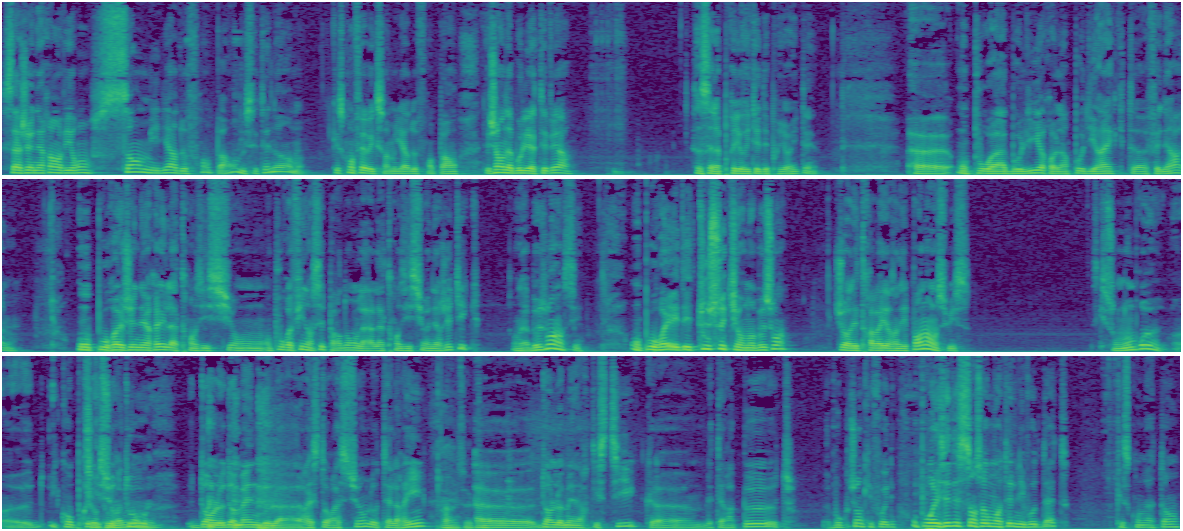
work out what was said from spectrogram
ça générait environ 100 milliards de francs par an, mais c'est énorme. Qu'est-ce qu'on fait avec 100 milliards de francs par an? Déjà, on a aboli la TVA. Ça, c'est la priorité des priorités. Euh, on pourrait abolir l'impôt direct euh, fédéral. On pourrait générer la transition, on pourrait financer pardon, la, transition énergétique. On a besoin aussi. On pourrait aider tous ceux qui en ont besoin, genre les travailleurs indépendants en Suisse, parce qu'ils sont nombreux, euh, y compris surtout, dans le domaine de la restauration, de l'hôtellerie, ah, euh, dans le domaine artistique, euh, les thérapeutes, beaucoup de gens qu'il faut aider. On pourrait les aider sans augmenter le niveau de dette. Qu'est-ce qu'on attend?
